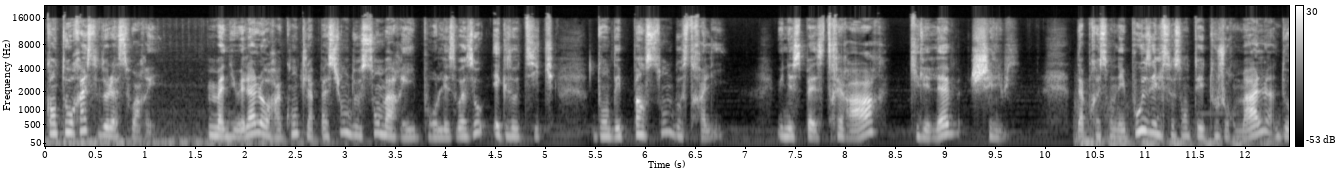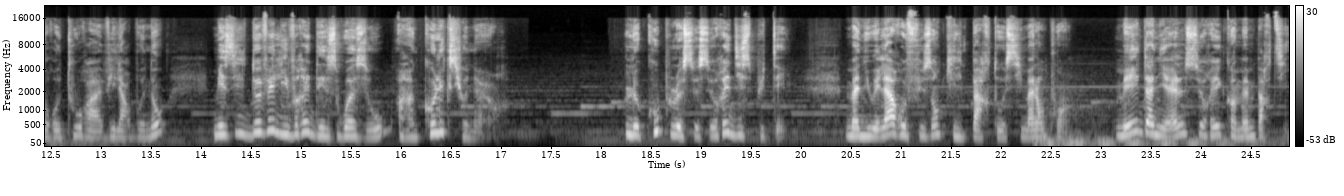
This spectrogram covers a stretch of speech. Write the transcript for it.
Quant au reste de la soirée, Manuela leur raconte la passion de son mari pour les oiseaux exotiques, dont des pinsons d'Australie une espèce très rare qu'il élève chez lui. D'après son épouse, il se sentait toujours mal de retour à Villarbonneau, mais il devait livrer des oiseaux à un collectionneur. Le couple se serait disputé, Manuela refusant qu'il parte aussi mal en point. Mais Daniel serait quand même parti.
